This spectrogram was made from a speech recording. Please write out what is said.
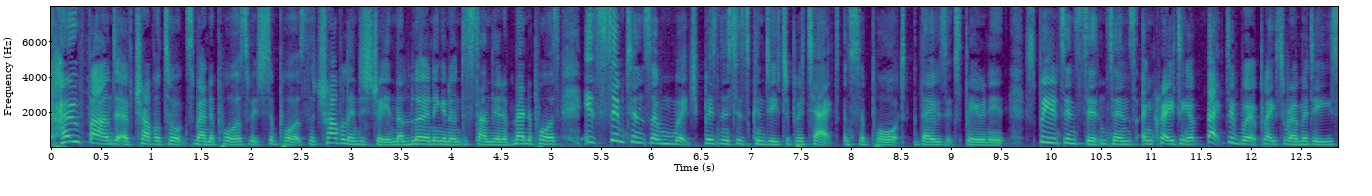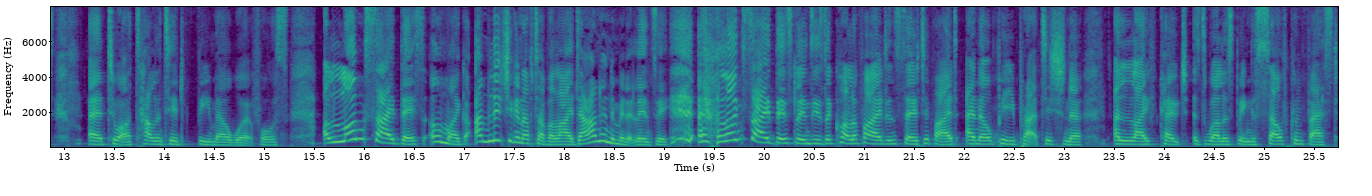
co founder of Travel Talks Menopause, which supports the travel industry in the learning and understanding of menopause, its symptoms and which businesses can do to protect and support those experiencing symptoms and creating effective workplace remedies uh, to our talented female workforce. Alongside this, oh my God, I'm literally going to have to have a lie down in a minute, Lindsay. Alongside this, Lindsay is a qualified and certified NLP practitioner and life coach, as well as being a self confessed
